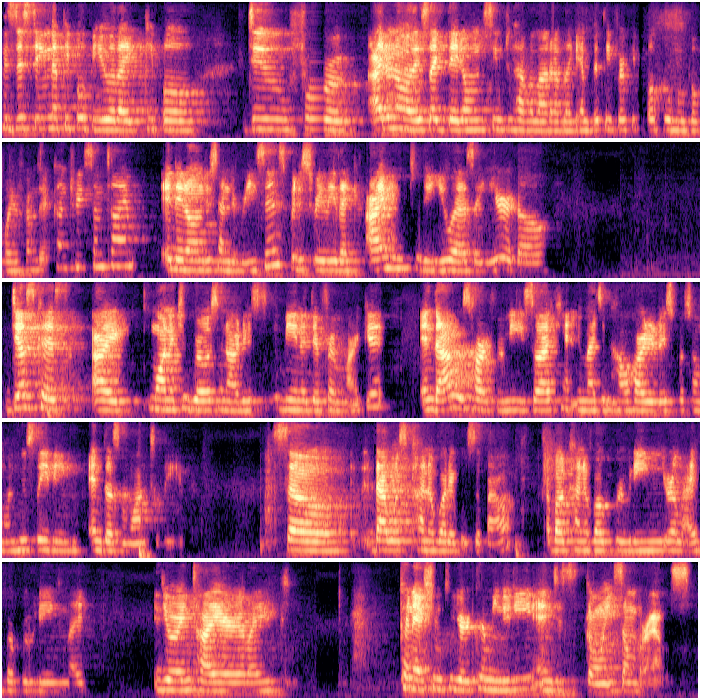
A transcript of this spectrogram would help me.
is this thing that people view like people do for I don't know. It's like they don't seem to have a lot of like empathy for people who move away from their country sometime, and they don't understand the reasons. But it's really like I moved to the U.S. a year ago, just because I wanted to grow as an artist, be in a different market, and that was hard for me. So I can't imagine how hard it is for someone who's leaving and doesn't want to leave. So that was kind of what it was about, about kind of uprooting your life, uprooting like your entire like connection to your community and just going somewhere else.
